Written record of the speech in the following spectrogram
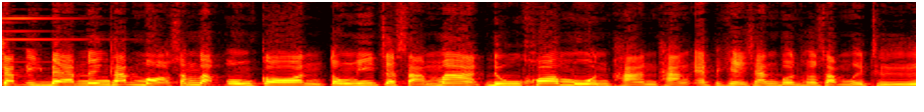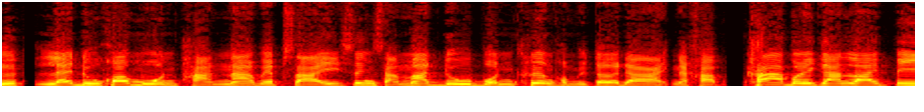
กับอีกแบบหนึ่งครับเหมาะสำหรับองค์กร ตรงนี้จะสามารถดูข้อมูลผ่านทางแอปพลิเคชันบนโทรศัพท์มือถือ และดูข้อมูลผ่านหน้าเว็บไซต์ ซึ่งสามารถดูบนเครื่องคอมพิวเตอร์ได้นะครับค่าบริการรายปี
